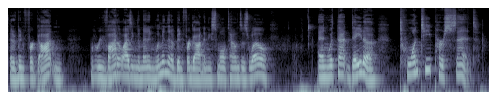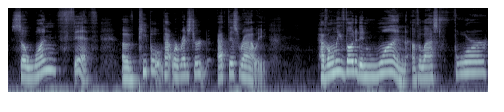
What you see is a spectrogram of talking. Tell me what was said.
that have been forgotten revitalizing the men and women that have been forgotten in these small towns as well. And with that data, 20%, so one fifth of people that were registered at this rally have only voted in one of the last four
